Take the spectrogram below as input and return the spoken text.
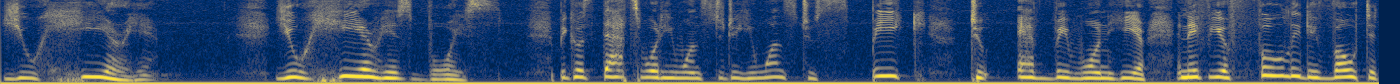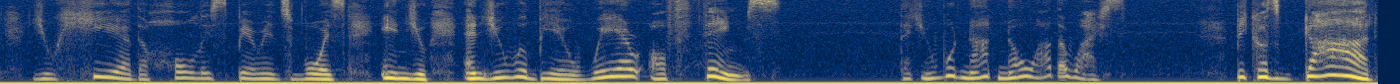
you hear Him, you hear His voice because that's what he wants to do. He wants to speak to everyone here. And if you're fully devoted, you hear the Holy Spirit's voice in you, and you will be aware of things that you would not know otherwise. because God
